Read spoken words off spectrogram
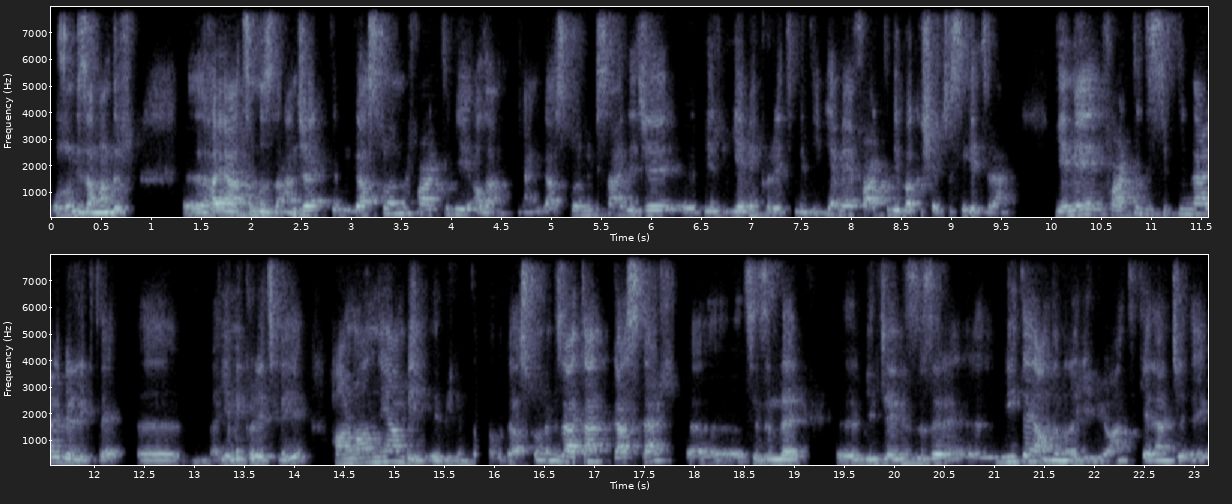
uzun bir zamandır e, hayatımızda. Ancak tabii gastronomi farklı bir alan. Yani gastronomi sadece e, bir yemek üretimi değil, yemeğe farklı bir bakış açısı getiren, yemeğe farklı disiplinlerle birlikte e, yemek üretmeyi harmanlayan bir bilim dalı gastronomi. Zaten gaster, e, sizin de bileceğiniz üzere mide anlamına geliyor antik Elence'de.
